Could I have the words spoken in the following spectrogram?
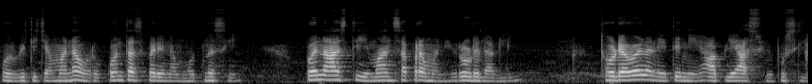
पूर्वी तिच्या मनावर कोणताच परिणाम होत नसे पण आज ती माणसाप्रमाणे रडू लागली. थोड्या वेळाने तिने आपली आसवे पुसली.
